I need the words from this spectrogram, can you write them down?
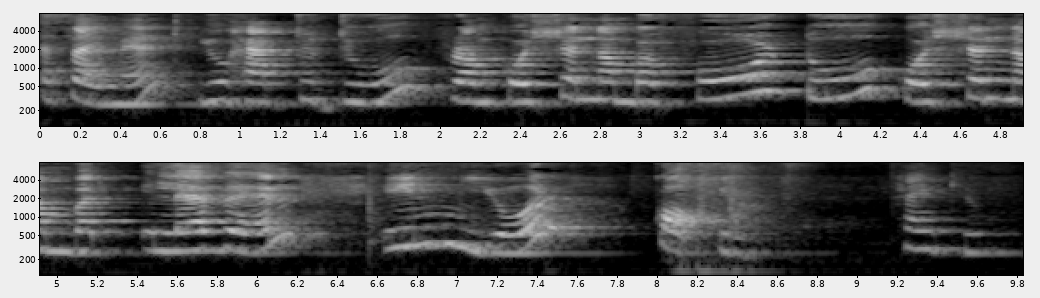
assignment you have to do from question number 4 to question number 11 in your copy. Thank you.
